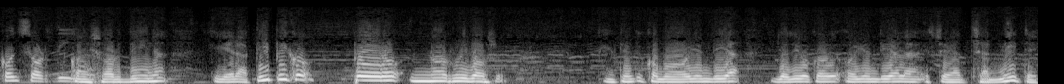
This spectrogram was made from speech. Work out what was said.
Con sordina. Con sordina y era típico, pero no ruidoso. ¿Entiendes? Como hoy en día, yo digo que hoy en día se, se, admite,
